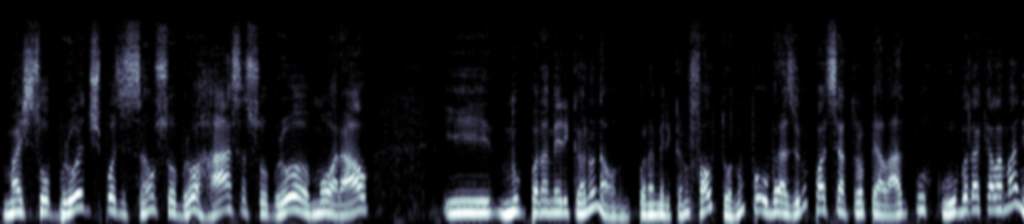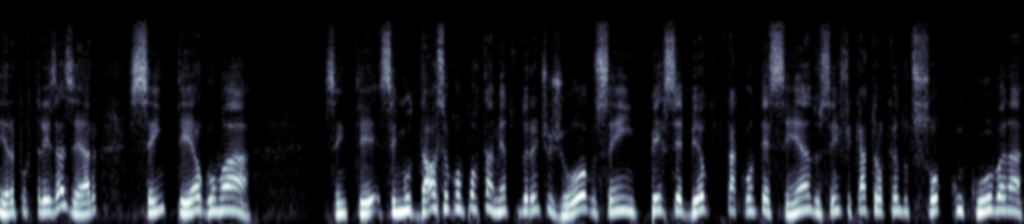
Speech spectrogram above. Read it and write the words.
mas sobrou disposição, sobrou raça, sobrou moral e no Pan-Americano, não. No Pan-Americano faltou. Não, o Brasil não pode ser atropelado por Cuba daquela maneira, por 3 a 0 sem ter alguma. Sem, ter, sem mudar o seu comportamento durante o jogo, sem perceber o que está acontecendo, sem ficar trocando soco com Cuba. Na...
